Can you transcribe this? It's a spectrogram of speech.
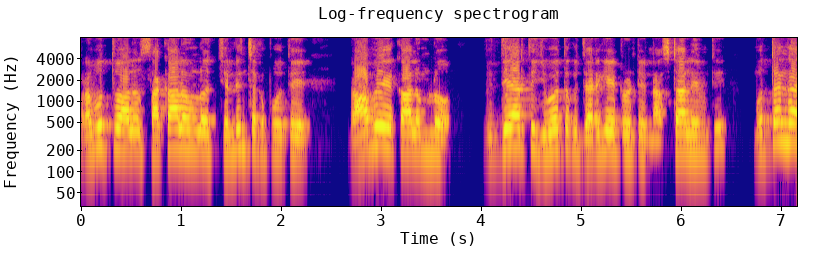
ప్రభుత్వాలు సకాలంలో చెల్లించకపోతే రాబోయే కాలంలో విద్యార్థి యువతకు జరిగేటువంటి నష్టాలు ఏమిటి మొత్తంగా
